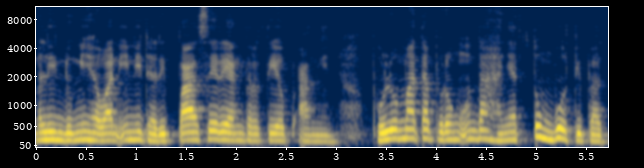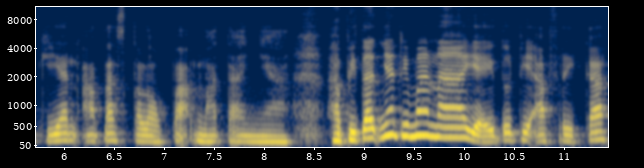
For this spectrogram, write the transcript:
melindungi hewan ini dari pasir yang tertiup angin. Bulu mata burung unta hanya tumbuh di bagian atas kelopak matanya. Habitatnya di mana? Yaitu di Afrika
